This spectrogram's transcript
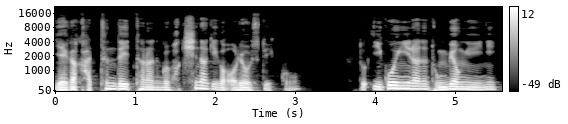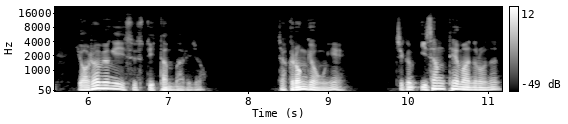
얘가 같은 데이터라는 걸 확신하기가 어려울 수도 있고 또 이고잉이라는 동명이인이 여러 명이 있을 수도 있단 말이죠. 자, 그런 경우에 지금 이 상태만으로는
